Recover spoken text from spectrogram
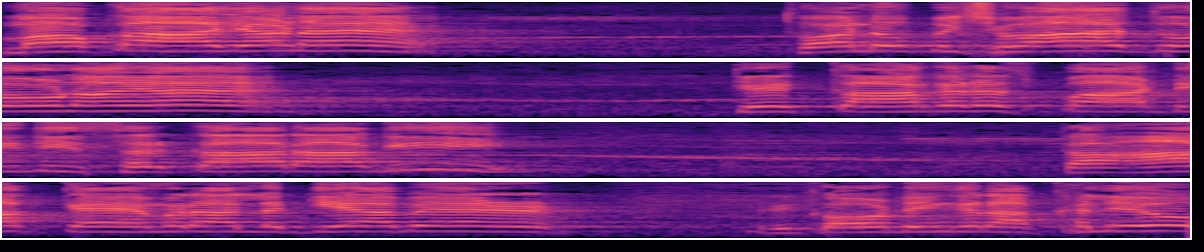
ਮੌਕਾ ਆ ਜਾਣਾ ਹੈ। ਤੁਹਾਨੂੰ ਵਿਸ਼ਵਾਸ ਦਿਵਾਉਣਾ ਹੈ। ਕਿ ਕਾਂਗਰਸ ਪਾਰਟੀ ਦੀ ਸਰਕਾਰ ਆ ਗਈ, ਤਾਂ ਆ ਕੈਮਰਾ ਲੱਗਿਆ ਵੇ ਰਿਕਾਰਡਿੰਗ ਰੱਖ ਲਿਓ।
